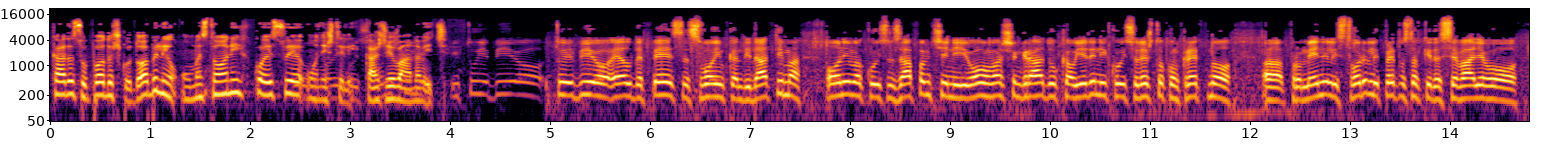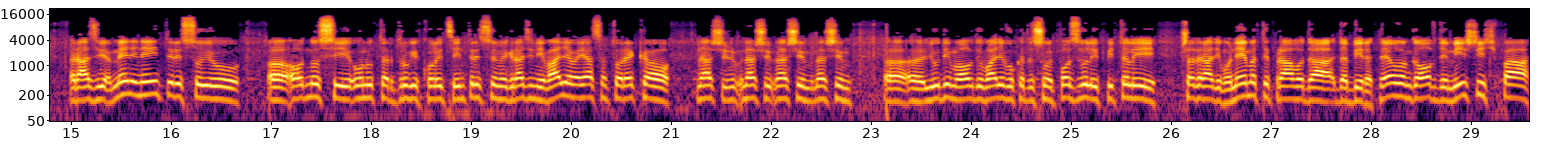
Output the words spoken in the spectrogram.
kada su podršku dobili umesto onih koji su je uništili, kaže Jovanović. I tu je bio, tu je bio LDP sa svojim kandidatima, onima koji su zapamćeni u ovom vašem gradu kao jedini koji su nešto konkretno promenili, stvorili pretpostavke da se Valjevo razvija. Mene ne interesuju odnosi unutar drugih koalicija, interesuju me građani Valjeva. Ja sam to rekao našim, našim, našim, našim ljudima ovde u Valjevu kada su me pozvali i pitali šta da radimo. Nemate pravo da, da birate. Evo vam ga ovde Mišić, pa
